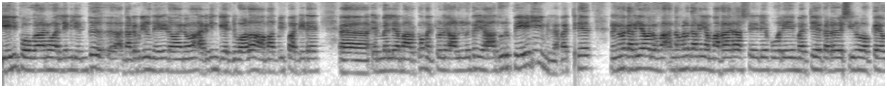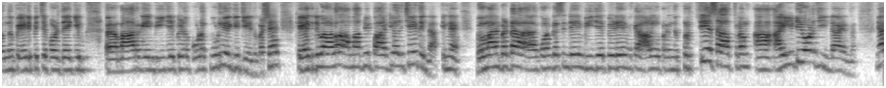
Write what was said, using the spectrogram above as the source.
ജയിലിൽ പോകാനോ അല്ലെങ്കിൽ എന്ത് നടപടികൾ നേരിടാനോ അരവിന്ദ് കേജ്രിവാൾ ആം ആദ്മി പാർട്ടിയുടെ എം എൽ എമാർക്കോ മറ്റുള്ള ആളുകൾക്ക് യാതൊരു പേടിയുമില്ല. മറ്റ് നിങ്ങൾക്കറിയാമല്ലോ നമ്മൾക്കറിയാം മഹാരാഷ്ട്രയിലെ പോലെയും മറ്റ് ഘടകകക്ഷികളും ഒക്കെ ഒന്ന് പേടിപ്പിച്ചപ്പോഴത്തേക്കും മാറുകയും ബി ജെ പിയുടെ കൂടെ കൂടുകയൊക്കെ ചെയ്തു. പക്ഷെ കേജ്രിവാളോ ആം ആദ്മി പാർട്ടിയോ അത് ചെയ്തില്ല. പിന്നെ ബഹുമാനപ്പെട്ട കോൺഗ്രസിന്റെയും ബി ജെ പിയുടെയും ഒക്കെ ആളുകൾ പറയുന്നത് പ്രത്യയശാസ്ത്രം ഐഡിയോളജി ഇല്ല എന്ന്. ഞാൻ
